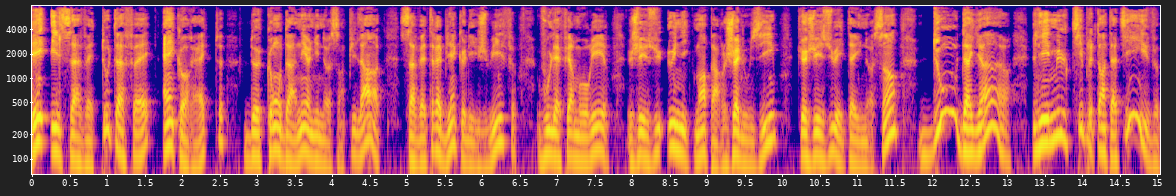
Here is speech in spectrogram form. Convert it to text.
et il savait tout à fait incorrect de condamner un innocent. Pilate savait très bien que les Juifs voulaient faire mourir Jésus uniquement par jalousie, que Jésus était innocent, d'où d'ailleurs les multiples tentatives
